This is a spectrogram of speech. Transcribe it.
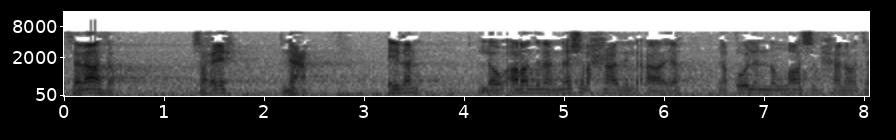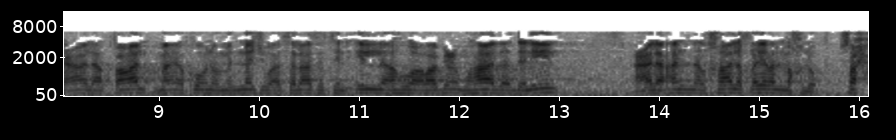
ثلاثة. صحيح؟ نعم. إذا لو أردنا أن نشرح هذه الآية نقول إن الله سبحانه وتعالى قال ما يكون من نجوى ثلاثة إلا هو رابعهم وهذا دليل على أن الخالق غير المخلوق. صح.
